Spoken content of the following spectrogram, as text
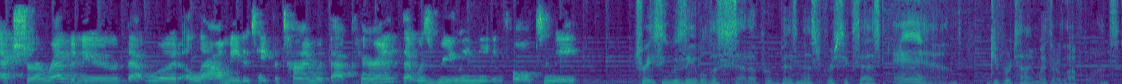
extra revenue that would allow me to take the time with that parent that was really meaningful to me. Tracy was able to set up her business for success and give her time with her loved ones.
